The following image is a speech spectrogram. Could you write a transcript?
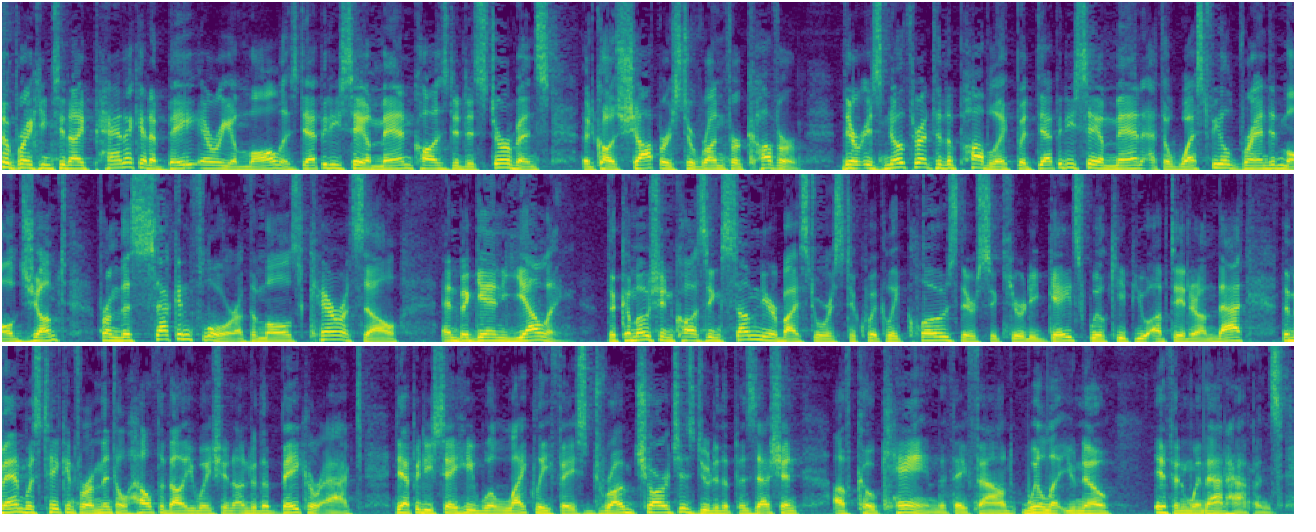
So breaking tonight, panic at a Bay Area mall as deputies say a man caused a disturbance that caused shoppers to run for cover. There is no threat to the public, but deputies say a man at the Westfield Brandon Mall jumped from the second floor of the mall's carousel and began yelling. The commotion causing some nearby stores to quickly close their security gates. We'll keep you updated on that. The man was taken for a mental health evaluation under the Baker Act. Deputies say he will likely face drug charges due to the possession of cocaine that they found. We'll let you know if and when that happens.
